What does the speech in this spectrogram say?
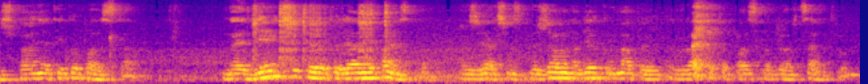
Hiszpania, tylko Polska. Największe terytorialnie państwo. Także jak się spojrzało na wielką mapę Europy, to Polska była w centrum.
